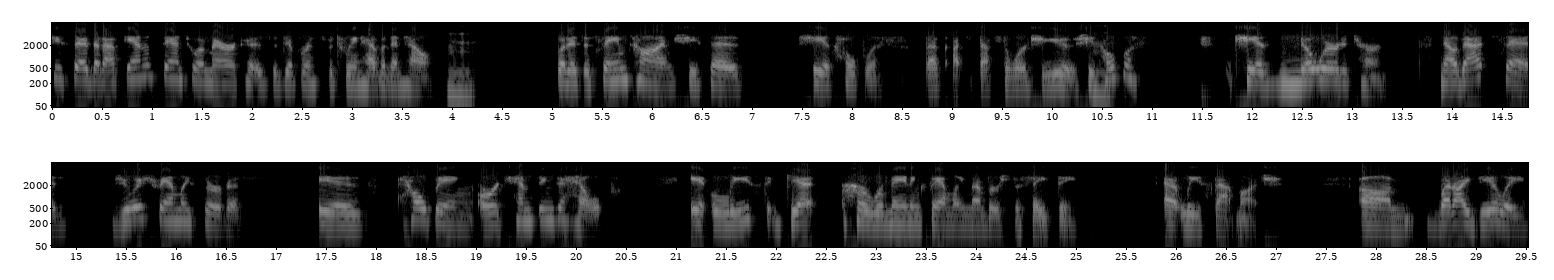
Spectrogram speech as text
she said that Afghanistan to America is the difference between heaven and hell. Mm. But at the same time, she says she is hopeless. That's that's the word she used. She's Mm. hopeless. She has nowhere to turn. Now that said, Jewish Family Service is helping or attempting to help at least get her remaining family members to safety. At least that much. Um, but ideally,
